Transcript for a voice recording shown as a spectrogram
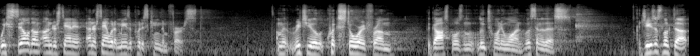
we still don't understand, it, understand what it means to put his kingdom first. I'm going to read you a quick story from the Gospels in Luke 21. Listen to this. Jesus looked up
